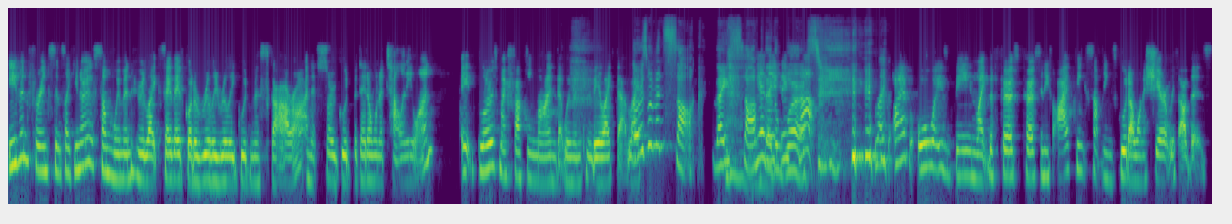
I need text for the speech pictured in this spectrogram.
Even for instance, like, you know, some women who like say they've got a really, really good mascara and it's so good, but they don't want to tell anyone it blows my fucking mind that women can be like that. Like those women suck. They suck. yeah, They're they, the they worst. like I've always been like the first person. If I think something's good, I want to share it with others.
